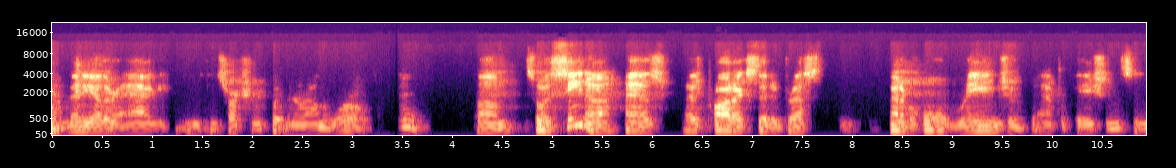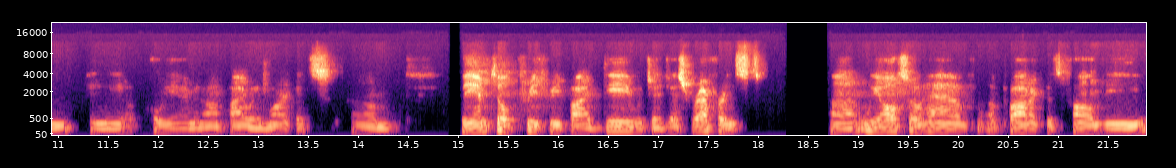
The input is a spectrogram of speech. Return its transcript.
uh, many other ag and construction equipment around the world. Mm. Um, so Aceinna has has products that address kind of a whole range of applications in, in the OEM and off-highway markets. Um, the MTILT 335D, which I just referenced, uh, we also have a product that's called the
